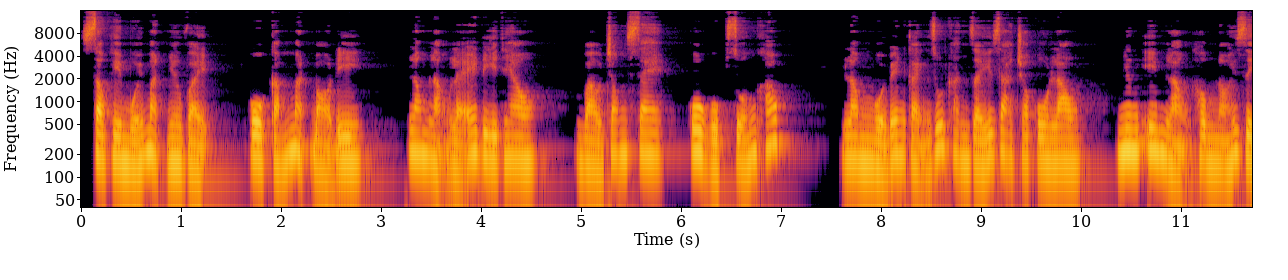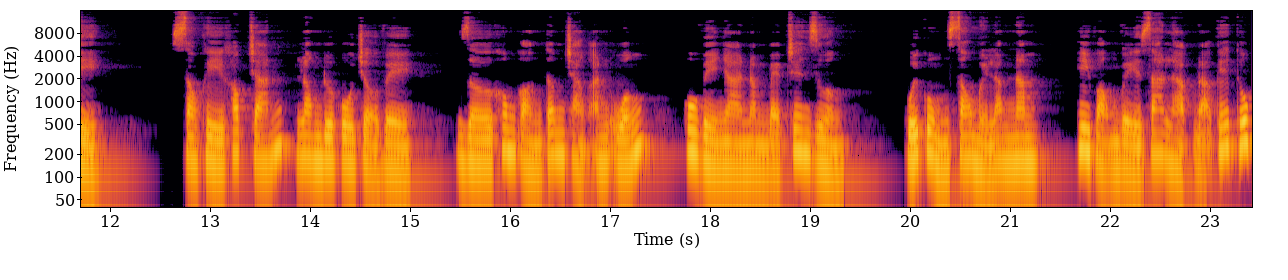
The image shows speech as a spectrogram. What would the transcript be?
Sau khi muối mặt như vậy, cô cắm mặt bỏ đi. Long lặng lẽ đi theo. Vào trong xe, cô gục xuống khóc. Long ngồi bên cạnh rút khăn giấy ra cho cô lau, nhưng im lặng không nói gì. Sau khi khóc chán, Long đưa cô trở về. Giờ không còn tâm trạng ăn uống, cô về nhà nằm bẹp trên giường. Cuối cùng sau 15 năm, hy vọng về Gia Lạc đã kết thúc.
